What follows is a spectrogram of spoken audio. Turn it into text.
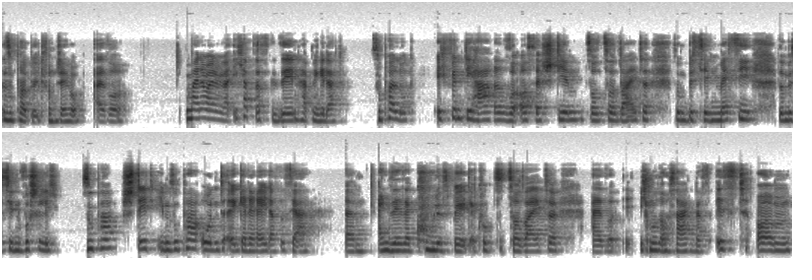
super Bild von J-Hope. Also, meiner Meinung nach, ich habe das gesehen, habe mir gedacht, super Look. Ich finde die Haare so aus der Stirn, so zur Seite, so ein bisschen messy, so ein bisschen wuschelig. Super, steht ihm super und äh, generell, das ist ja ähm, ein sehr, sehr cooles Bild. Er guckt so zur Seite. Also ich muss auch sagen, das ist, ähm,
